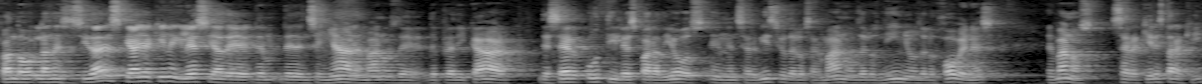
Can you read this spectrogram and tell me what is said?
Cuando las necesidades que hay aquí en la iglesia de, enseñar, hermanos, de, de, predicar, de ser útiles para Dios en el servicio de los hermanos, de los niños, de los jóvenes, hermanos, se requiere estar aquí.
